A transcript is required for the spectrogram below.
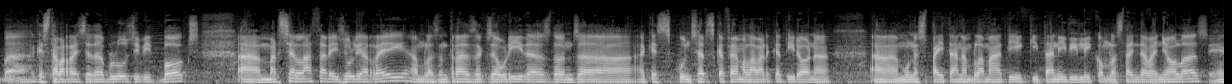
uh, aquesta barreja de blues i beatbox. Uh, Marcel Lázaro i Júlia Rey amb les entrades exaurides, doncs, uh, aquests concerts que fem a la Barca Tirona uh, amb un espai tan emblemàtic i tan idíl·lic com l'estany de Banyoles. Sí.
